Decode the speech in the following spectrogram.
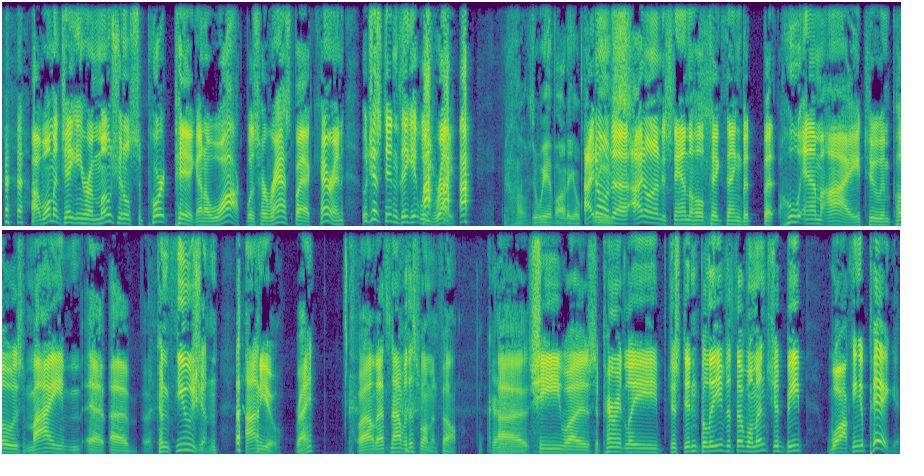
a woman taking her emotional support pig on a walk was harassed by a Karen who just didn't think it was right. Oh, do we have audio? I don't. Uh, I don't understand the whole pig thing, but but who am I to impose my uh, uh, confusion on you? Right? Well, that's not what this woman felt. Okay. Uh, she was apparently just didn't believe that the woman should be walking a pig.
